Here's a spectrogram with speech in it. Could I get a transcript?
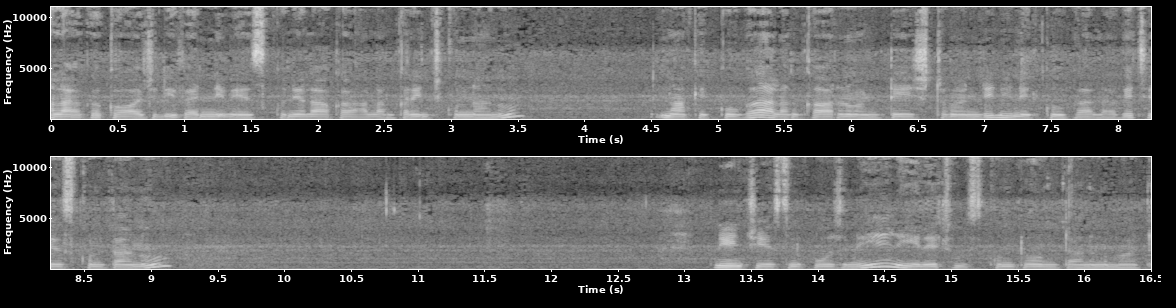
అలాగ గాజులు ఇవన్నీ వేసుకుని అలాగ అలంకరించుకున్నాను. నాకు ఎక్కువగా అలంకారం అంటే ఇష్టమండి. నేను ఎక్కువగా అలాగే చేసుకుంటాను. నేను చేసిన పూజని నేనే చూసుకుంటూ ఉంటానన్నమాట.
